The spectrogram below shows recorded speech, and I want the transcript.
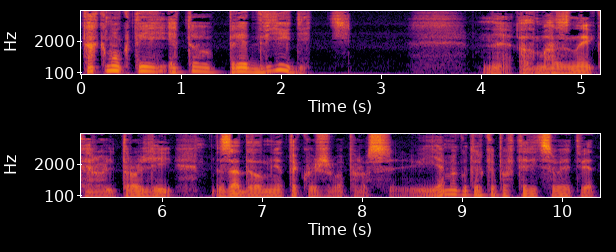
Как мог ты это предвидеть? Алмазный король троллей задал мне такой же вопрос. Я могу только повторить свой ответ.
